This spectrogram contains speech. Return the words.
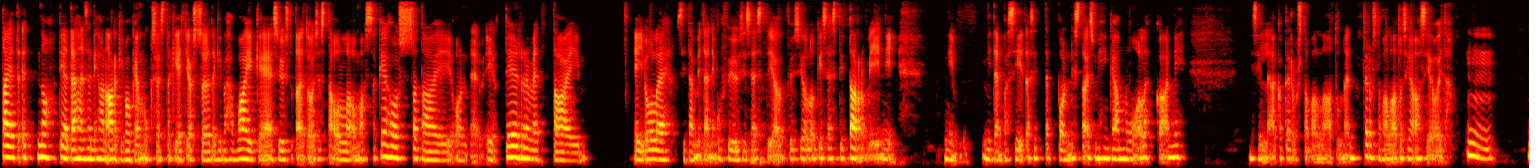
tai että et, no, tietäähän sen ihan arkikokemuksestakin, että jos se on jotenkin vähän vaikea syystä tai toisesta olla omassa kehossa tai on, ei ole terve tai ei ole sitä, mitä niin kuin fyysisesti ja fysiologisesti tarvii, niin, niin mitenpä siitä sitten ponnistaisi mihinkään muuallekaan, niin, niin sille aika perustavanlaatuinen, perustavanlaatuisia asioita. Mm,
